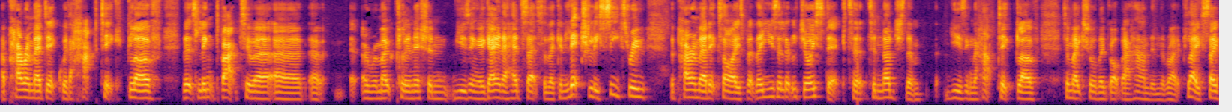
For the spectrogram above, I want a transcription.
a paramedic with a haptic glove that's linked back to a, a, a remote clinician using again a headset so they can literally see through the paramedic's eyes, but they use a little joystick to, to nudge them using the haptic glove to make sure they've got their hand in the right place. So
